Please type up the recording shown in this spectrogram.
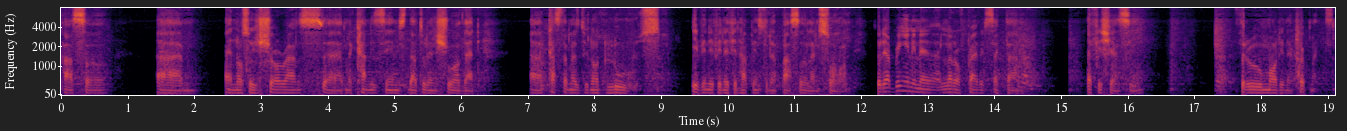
parcel um, and also insurance uh, mechanisms that will ensure that uh, customers do not lose, even if anything happens to their parcel and so on. So they are bringing in a, a lot of private sector efficiency through modern equipment.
